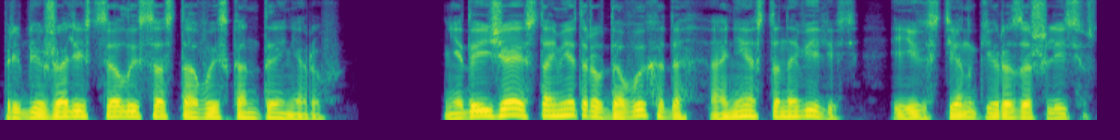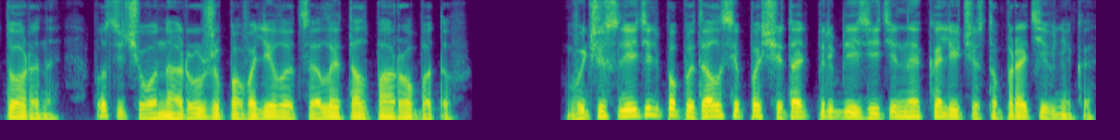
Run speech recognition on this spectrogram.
приближались целые составы из контейнеров. Не доезжая 100 метров до выхода, они остановились, и их стенки разошлись в стороны, после чего наружу повалила целая толпа роботов. Вычислитель попытался посчитать приблизительное количество противника,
